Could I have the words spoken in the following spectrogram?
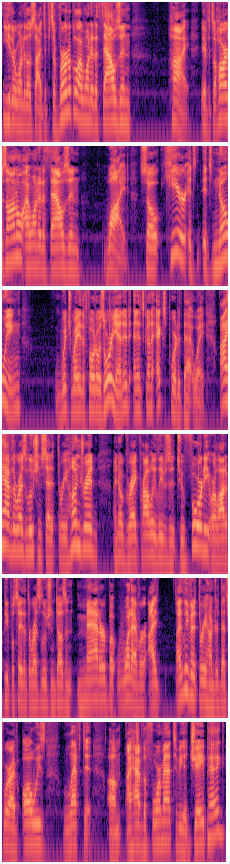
either one of those sides. If it's a vertical, I want it a thousand high. If it's a horizontal, I want it a thousand wide. So here it's it's knowing which way the photo is oriented and it's going to export it that way. I have the resolution set at 300. I know Greg probably leaves it at 240 or a lot of people say that the resolution doesn't matter, but whatever. I I leave it at 300. That's where I've always left it. Um, I have the format to be a JPEG.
